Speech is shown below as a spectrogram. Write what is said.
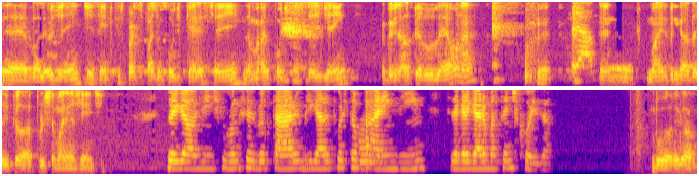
É, valeu, gente. Sempre quis participar de um podcast aí, ainda mais um podcast da IGEM, organizado pelo Léo, né? Bravo. É, mas obrigado aí pela, por chamarem a gente. Legal, gente. Que bom que vocês gostaram. Obrigada por toparem vir. Vocês agregaram bastante coisa. Boa, legal.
